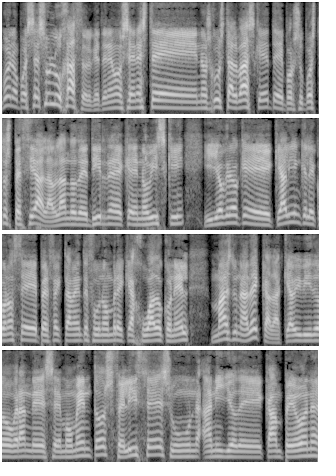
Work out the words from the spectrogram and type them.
Bueno, pues es un lujazo el que tenemos en este Nos gusta el básquet, eh, por supuesto especial, hablando de Dirk Nowitzki, y yo creo que, alguien que le conoce perfectamente fue un hombre que ha jugado con él más de una década, que ha vivido grandes eh, momentos felices, un anillo de campeón,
